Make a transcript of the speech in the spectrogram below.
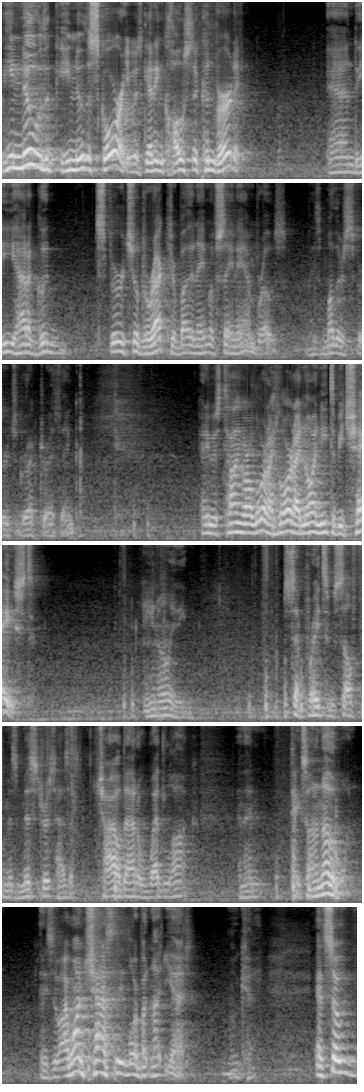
he knew the he knew the score. He was getting close to converting, and he had a good spiritual director by the name of Saint Ambrose, his mother's spiritual director, I think. And he was telling our Lord, Lord, I know I need to be chaste. You know, he separates himself from his mistress, has a child out of wedlock, and then takes on another one. And he said, I want chastity, Lord, but not yet. Okay. And so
